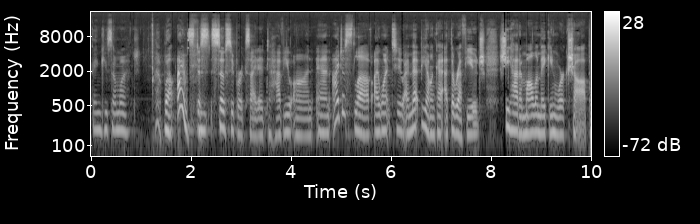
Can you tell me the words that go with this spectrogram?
Thank you so much. Well, I am just so super excited to have you on. And I just love, I went to, I met Bianca at the refuge. She had a mala making workshop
